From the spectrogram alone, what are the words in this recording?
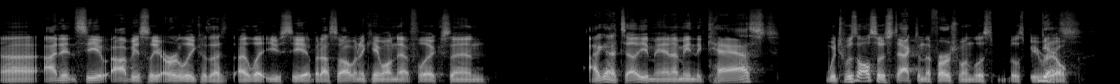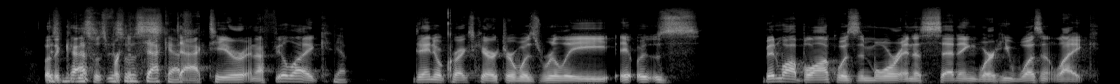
Uh, I didn't see it obviously early because I, I let you see it, but I saw it when it came on Netflix, and I got to tell you, man. I mean, the cast, which was also stacked in the first one. Let's let's be real, but This- the cast this- was this freaking was a stacked cast. here, and I feel like Yep. Daniel Craig's character was really it was Benoit Blanc was in more in a setting where he wasn't like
